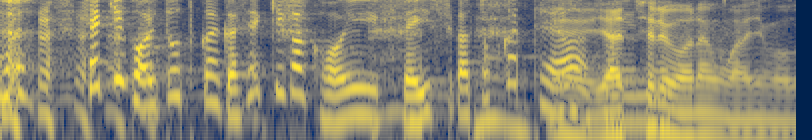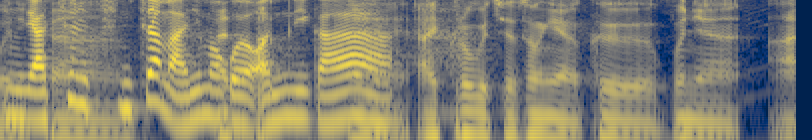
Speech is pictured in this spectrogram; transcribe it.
새끼 거의 똑같으니까 새끼가 거의 베이스가 똑같아요. 네, 야채를 워낙 많이 먹으니까. 음, 야채를 진짜 많이 먹어요 아, 언니가. 네, 아 그러고 죄송해요 그 뭐냐 아,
